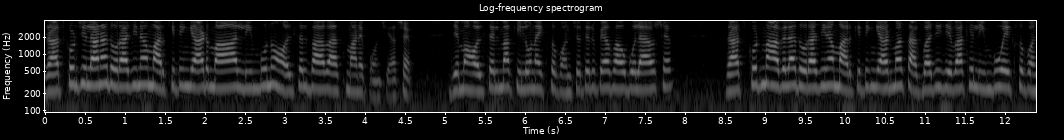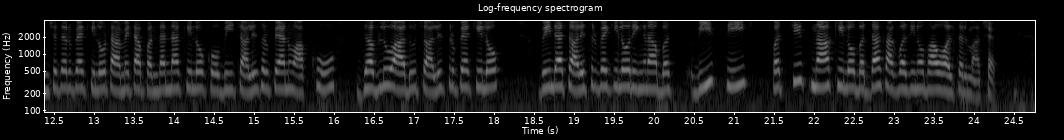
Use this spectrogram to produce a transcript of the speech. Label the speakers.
Speaker 1: રાજકોટ જિલ્લાના ધોરાજીના માર્કેટિંગ યાર્ડમાં લીંબુનો હોલસેલ ભાવ આસમાને પહોંચ્યા છે, જેમાં હોલસેલમાં કિલોના એકસો પંચોતેર રૂપિયા ભાવ બોલાયો છે. રાજકોટમાં આવેલા ધોરાજીના માર્કેટિંગ યાર્ડમાં શાકભાજી જેવા કે લીંબુ એકસો પંચોતેર રૂપિયા કિલો, ટામેટા પંદરના કિલો, કોબી ચાલીસ રૂપિયાનું આખું જબલું આદુ ચાલીસ રૂપિયા કિલો, ભીંડા ચાલીસ રૂપિયા કિલો, રીંગણા બસ વીસથી પચીસના કિલો બધા શાકભાજીનો ભાવ હોલસેલમાં છે.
